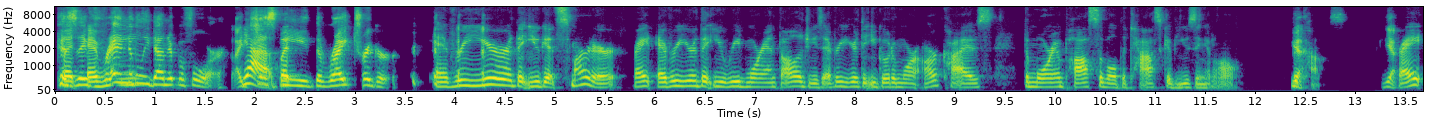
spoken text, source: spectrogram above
because they've every, randomly done it before. I just need the right trigger. every year that you get smarter, right? Every year that you read more anthologies, every year that you go to more archives, the more impossible the task of using it all becomes. Yeah. Right.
